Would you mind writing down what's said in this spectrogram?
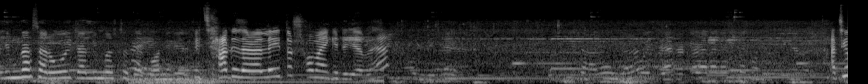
ডালিম গাছ আর ওই ডালিম গাছটা দেখো অনেক। ছাদে দাঁড়ালেই তো সময় কেটে যাবে হ্যাঁ? আজকে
